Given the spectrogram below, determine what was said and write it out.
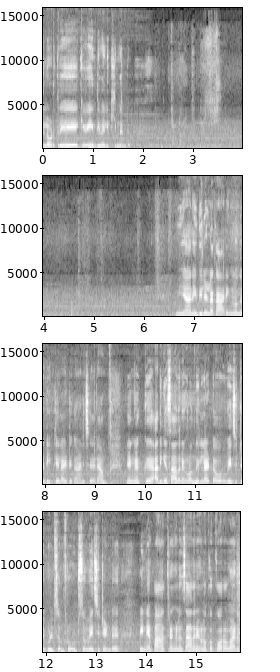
എല്ലായിടത്തിലേക്ക് വേന്തി വലിക്കുന്നുണ്ട്. ഞാൻ ഇതിലുള്ള കാര്യങ്ങളൊന്ന് ഡീറ്റെയിൽ ആയിട്ട് കാണിച്ചു തരാം. ഞങ്ങൾക്ക് അധികം സാധനങ്ങളൊന്നും ഇല്ല കേട്ടോ വെജിറ്റബിൾസും ഫ്രൂട്ട്സും വെച്ചിട്ടുണ്ട്. പിന്നെ പാത്രങ്ങളും സാധനങ്ങളൊക്കെ കുറവാണ്.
